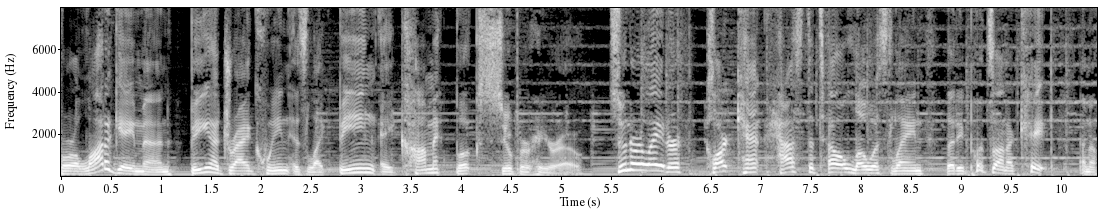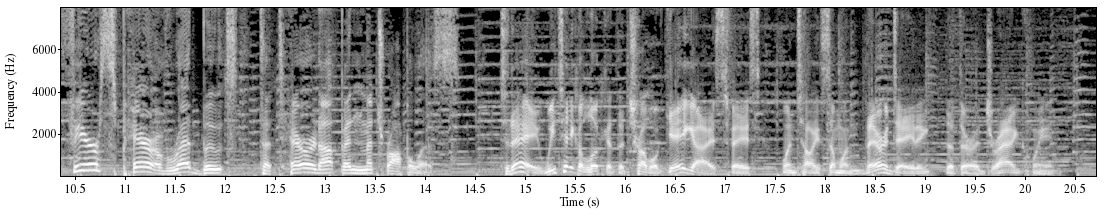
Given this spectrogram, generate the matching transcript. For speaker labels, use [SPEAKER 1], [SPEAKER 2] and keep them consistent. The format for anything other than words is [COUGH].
[SPEAKER 1] For a lot of gay men, being a drag queen is like being a comic book superhero. Sooner or later, Clark Kent has to tell Lois Lane that he puts on a cape and a fierce pair of red boots to tear it up in Metropolis.
[SPEAKER 2] Today, we take a look at the trouble gay guys face when telling someone they're dating that they're a drag queen.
